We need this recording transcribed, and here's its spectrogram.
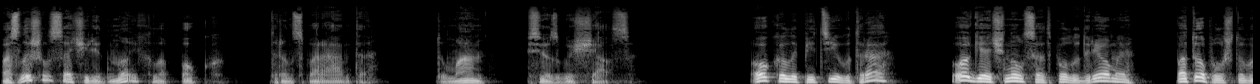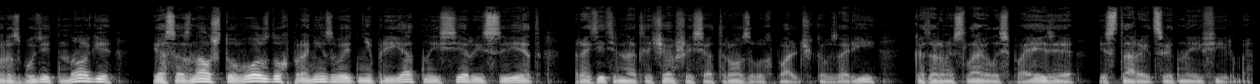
Послышался очередной хлопок транспаранта. Туман все сгущался. Около пяти утра Оги очнулся от полудремы, потопал, чтобы разбудить ноги, и осознал, что воздух пронизывает неприятный серый свет, разительно отличавшийся от розовых пальчиков зари, которыми славилась поэзия и старые цветные фильмы.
